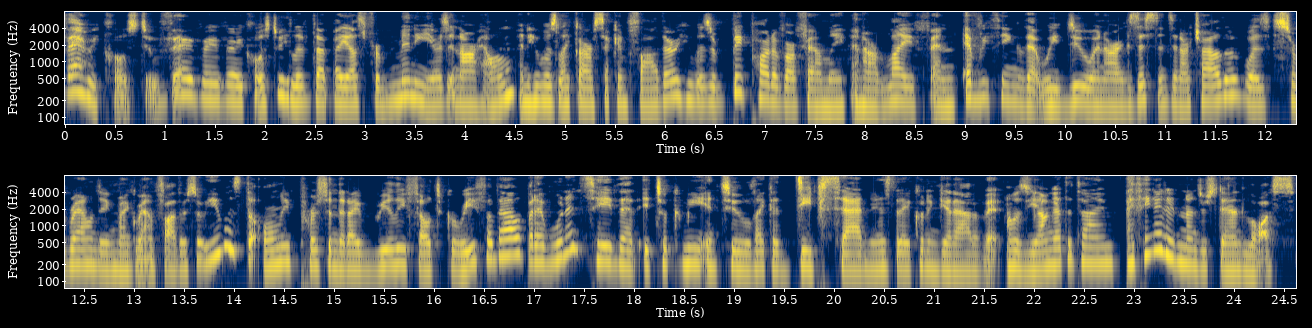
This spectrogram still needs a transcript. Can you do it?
very close to, very, very, very close to. He lived up by us for many years in our home, and he was like our second father. He was a big part of our family and our life, and everything that we do in our existence in our childhood was surrounding my grandfather. So he was the only person that I really felt grief about, but I wouldn't say that it took me into like a deep sadness that I couldn't get out of it. I was young at the time. I think I didn't understand loss.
